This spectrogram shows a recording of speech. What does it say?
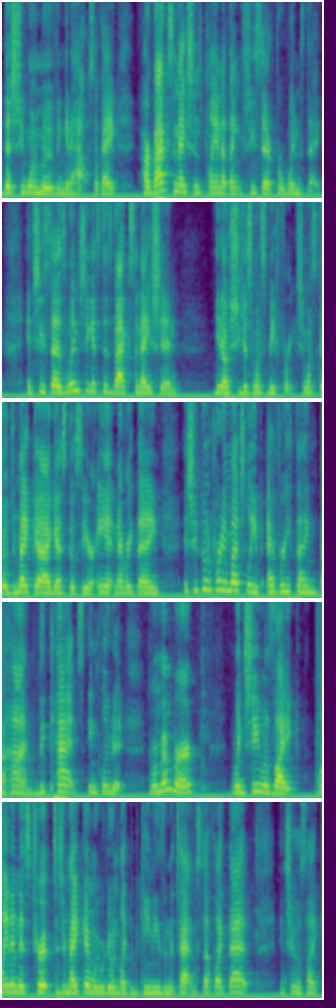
does she want to move and get a house, okay? Her vaccinations plan, I think she said for Wednesday. And she says when she gets this vaccination, you know, she just wants to be free. She wants to go to Jamaica, I guess, go see her aunt and everything. And she's going to pretty much leave everything behind, the cats included. Remember when she was like planning this trip to Jamaica and we were doing like the bikinis in the chat and stuff like that? And she was like,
